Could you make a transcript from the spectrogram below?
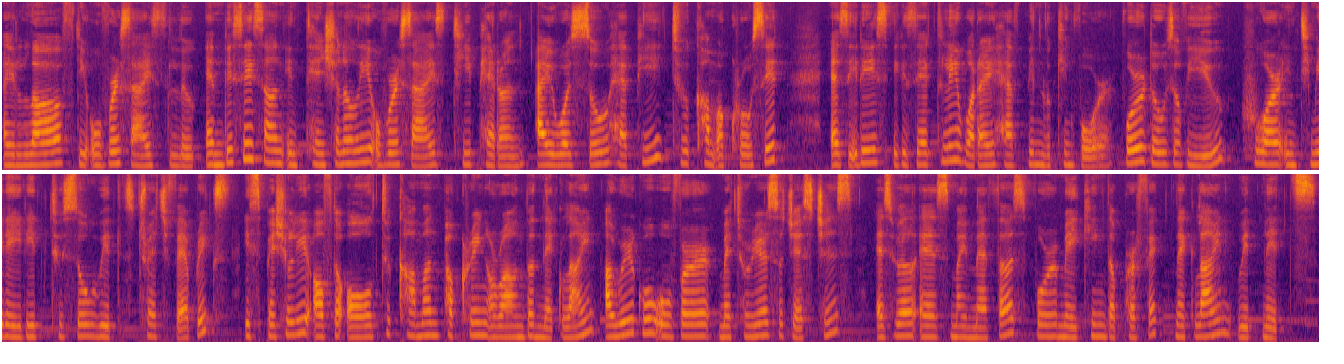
I love the oversized look and this is an intentionally oversized tee pattern. I was so happy to come across it as it is exactly what I have been looking for. For those of you who are intimidated to sew with stretch fabrics, especially the all too common puckering around the neckline, I will go over material suggestions as well as my methods for making the perfect neckline with knits.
